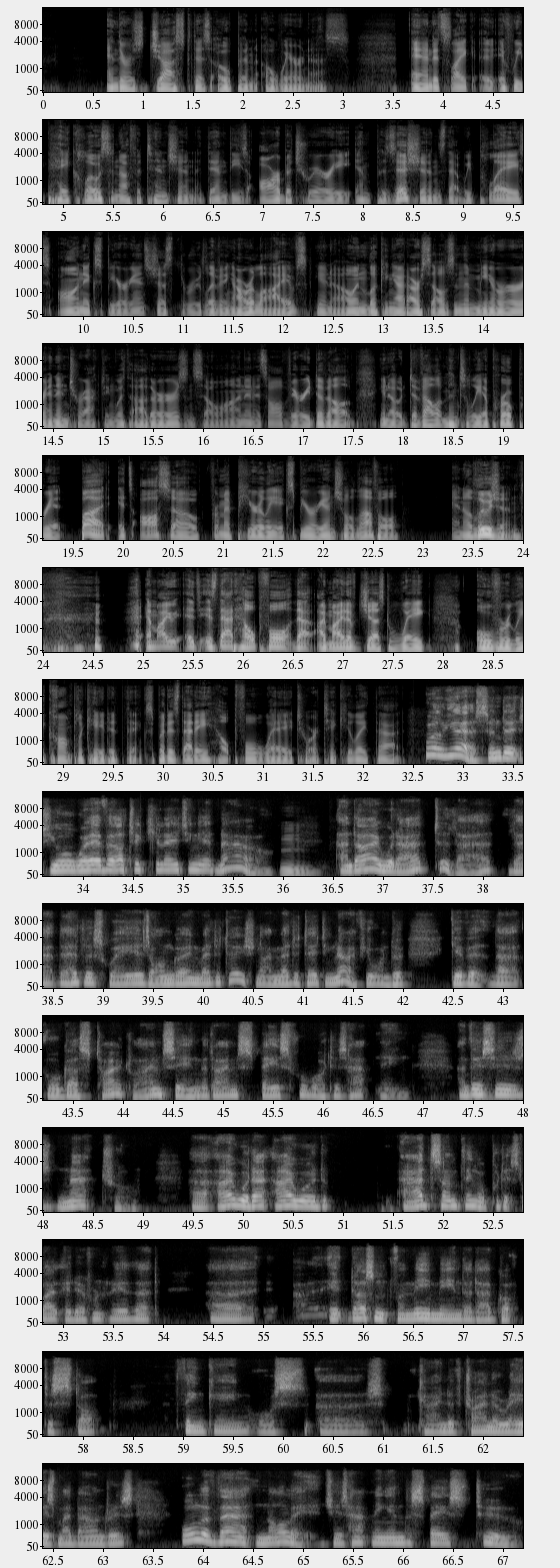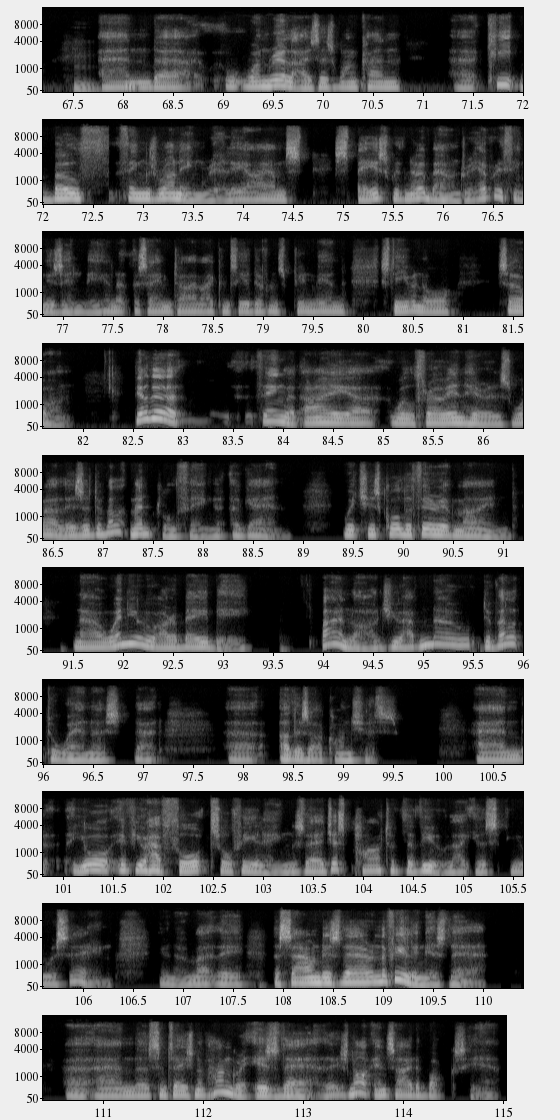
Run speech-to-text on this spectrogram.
and there's just this open awareness. And it's like if we pay close enough attention, then these arbitrary impositions that we place on experience just through living our lives, you know, and looking at ourselves in the mirror and interacting with others and so on. And it's all very develop, you know, developmentally appropriate, but it's also from a purely experiential level an illusion. Am I is that helpful? That I might have just way overly complicated things, but is that a helpful way to articulate that? Well, yes, and it's your way of articulating it now. Mm. And I would add to that that the headless way is ongoing meditation. I'm meditating now. If you want to give it that august title, I'm seeing that I'm space for what is happening, and this hmm. is natural. Uh, I would I would add something or put it slightly differently that uh, it doesn't for me mean that I've got to stop thinking or uh, kind of trying to raise my boundaries. All of that knowledge is happening in the space too. Hmm. And uh, one realizes one can uh, keep both things running, really. I am space with no boundary. Everything is in me. And at the same time, I can see a difference between me and Stephen or so on. The other thing that I uh, will throw in here as well is a developmental thing again, which is called the theory of mind. Now, when you are a baby, by and large, you have no developed awareness that uh, others are conscious. And your, if you have thoughts or feelings, they're just part of the view, like you, you were saying. You know, the, the sound is there and the feeling is there uh, and the sensation of hunger is there. It's not inside a box here.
